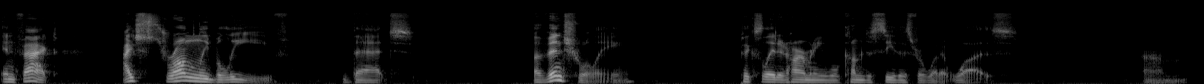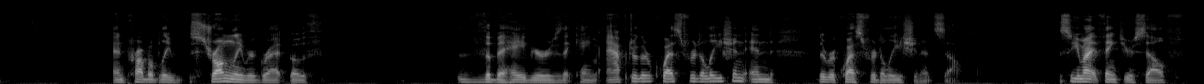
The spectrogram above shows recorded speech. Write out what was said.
In fact, I strongly believe that eventually Pixelated Harmony will come to see this for what it was. Um, and probably strongly regret both the behaviors that came after the request for deletion and the request for deletion itself. So you might think to yourself,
